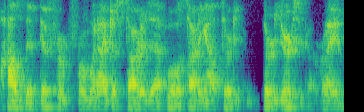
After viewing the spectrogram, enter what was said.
how's that different from when I just started, at, well, starting out 30, 30 years ago, right?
